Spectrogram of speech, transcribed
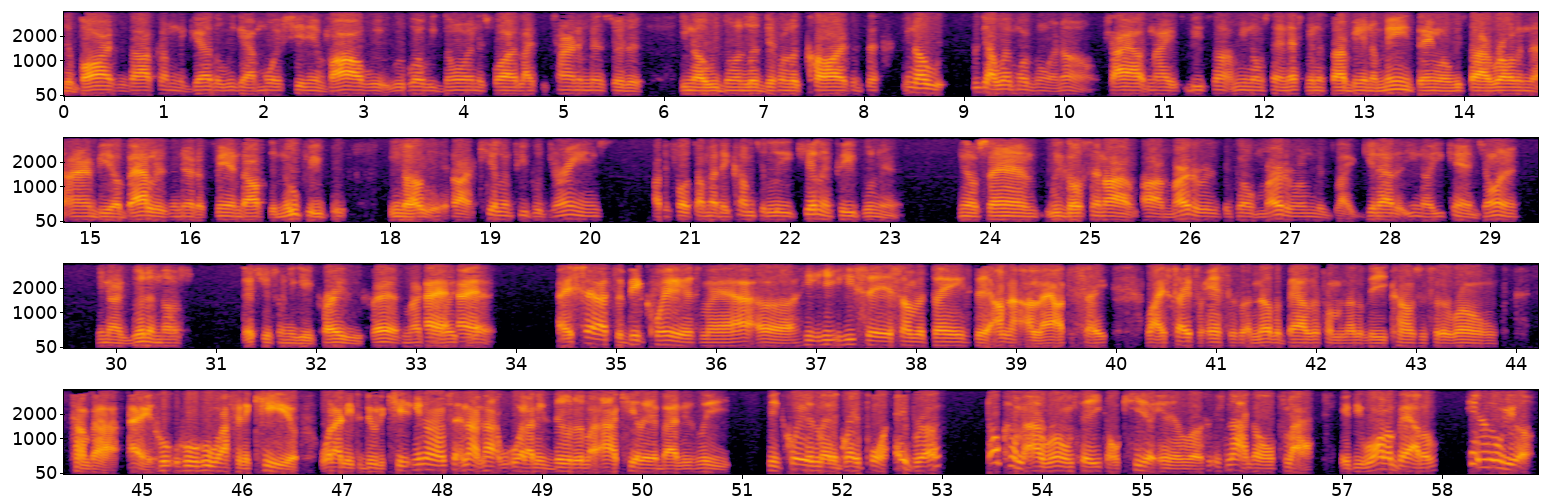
The bars is all coming together. We got more shit involved with, with what we're doing as far as like the tournaments or the, you know, we're doing a little different little cards and stuff. You know, we got way more going on. Tryout nights be something, you know what I'm saying? That's gonna start being a main thing when we start rolling the Iron BL battlers in there to fend off the new people. You know, Oh, yeah. start killing people's dreams. All the folks talking about they come to the league killing people and you know what I'm saying? We go send our our murderers to go murder them to like get out of you know you can't join. You're not good enough. That's just when you get crazy fast. Man, I can't Hey, wait for that. Hey, shout out to Big Quiz, man. I, uh, he he he said some of the things that I'm not allowed to say. Like, say for instance, another battler from another league comes into the room, talking about, hey, who who who I finna kill? What I need to do to kill? You know what I'm saying? Not not what I need to do to like I kill everybody in this league. Big Quiz made a great point. Hey, bro, don't come to our room and say you gonna kill any of us. It's not gonna fly. If you want a battle, hit Ludi up.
